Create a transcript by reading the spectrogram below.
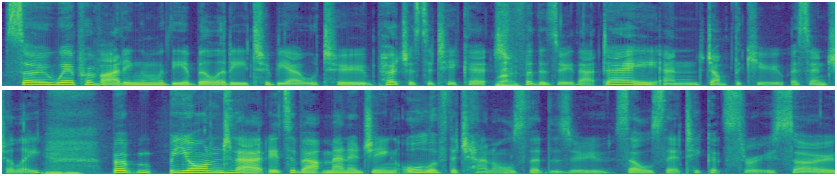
So we're providing them with the ability to be able to purchase a ticket right. for the zoo that day and jump the queue, essentially. Mm-hmm. But beyond that, it's about managing all of the channels that the zoo sells their tickets through. So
